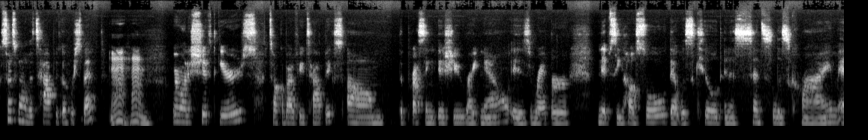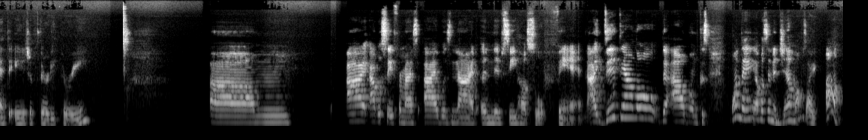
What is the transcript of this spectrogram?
since we're on the topic of respect, Mm-hmm. we're going to shift gears, talk about a few topics. Um, the pressing issue right now is rapper Nipsey Hussle that was killed in a senseless crime at the age of 33. Um, I I will say for myself, I was not a Nipsey Hussle fan. I did download the album because one day I was in the gym. I was like, oh,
